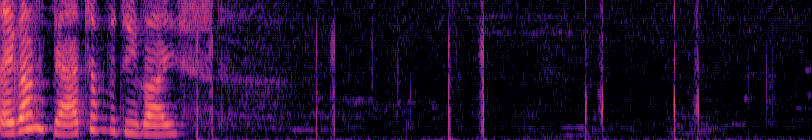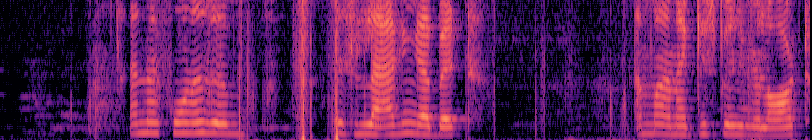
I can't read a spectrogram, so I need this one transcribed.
I can't catch up with you guys. And my phone is um, is lagging a bit. And my neck is paining a lot.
